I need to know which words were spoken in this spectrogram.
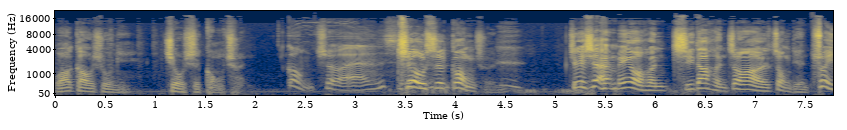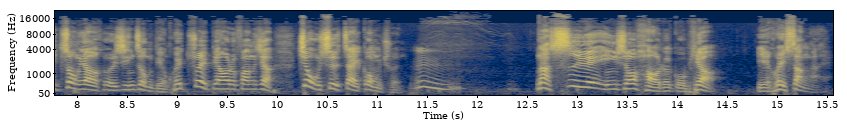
我要告诉你，就是共存，共存，就是共存。接下来没有很其他很重要的重点，最重要核心重点会最标的方向就是在共存。嗯。那四月营收好的股票也会上来，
